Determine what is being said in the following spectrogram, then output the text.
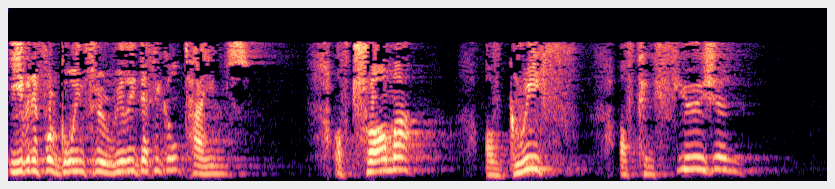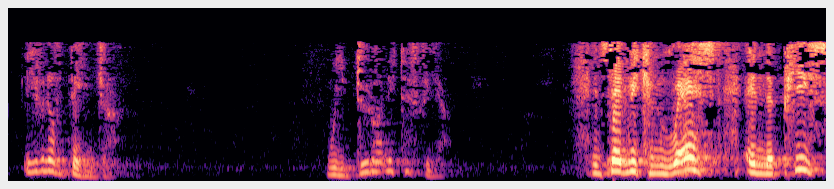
Even if we're going through really difficult times of trauma, of grief, of confusion, even of danger. We do not need to fear. Instead, we can rest in the peace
